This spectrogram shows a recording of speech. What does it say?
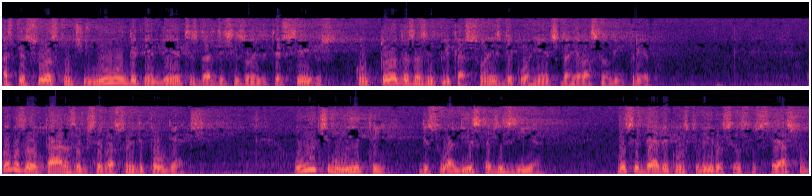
as pessoas continuam dependentes das decisões de terceiros, com todas as implicações decorrentes da relação de emprego. Vamos voltar às observações de Paul Getty. O último item de sua lista dizia: Você deve construir o seu sucesso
